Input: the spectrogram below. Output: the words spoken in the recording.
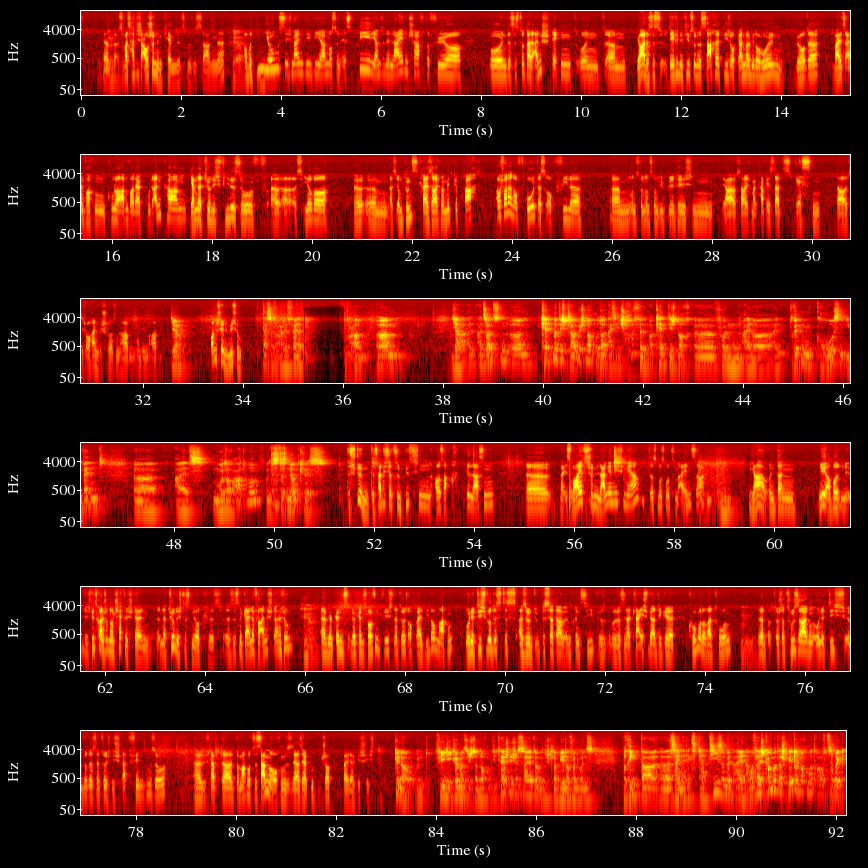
äh, mhm. sowas hatte ich auch schon in Chemnitz, muss ich sagen. Ne? Ja. Aber die Jungs, ich meine, die, die haben noch so ein Esprit, die haben so eine Leidenschaft dafür und das ist total ansteckend und ähm, ja, das ist definitiv so eine Sache, die ich auch gern mal wiederholen würde, weil es einfach ein cooler Abend war, der gut ankam. Die haben natürlich vieles so äh, aus ihrer äh, ähm, aus ihrem Dunstkreis, sage ich mal, mitgebracht. Aber ich war dann auch froh, dass auch viele ähm, uns von unseren üblichen, ja, sage ich mal, Kaffeesatzgästen da sich auch angeschlossen haben an dem Abend. Ja. War eine schöne Mischung. Das auf alle Fälle. Ja, ähm, ja an, ansonsten ähm, kennt man dich, glaube ich, noch, oder also ich hoffe, man kennt dich noch äh, von einer, einem dritten großen Event, äh, als Moderator und das ist das Nerdquiz. Das stimmt, das hatte ich jetzt so ein bisschen außer Acht gelassen, äh, weil es war jetzt schon lange nicht mehr, das muss man zum einen sagen. Mhm. Ja, und dann, nee, aber ich will es gar nicht unter den Scheffel stellen. Natürlich das Nerdquiz. Es ist eine geile Veranstaltung. Ja. Äh, wir können es wir hoffentlich natürlich auch bald wieder machen. Ohne dich würdest das, also du bist ja da im Prinzip, wir, wir sind ja gleichwertige Co-Moderatoren. Mhm. Soll ich dazu sagen, ohne dich würde es natürlich nicht stattfinden. So. Äh, ich glaube, da, da machen wir zusammen auch einen sehr, sehr guten Job bei der Geschichte. Genau, und Feli kümmert sich dann noch um die technische Seite und ich glaube, jeder von uns bringt da äh, seine Expertise mit ein. Aber vielleicht kommen wir da später nochmal drauf zurück.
